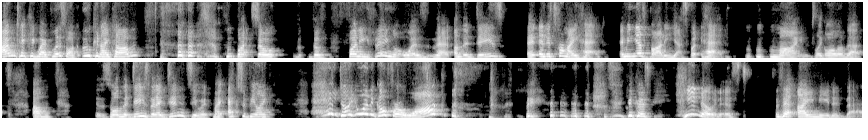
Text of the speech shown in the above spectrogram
I'm taking my bliss walk. Ooh, can I come? but so the funny thing was that on the days, and it's for my head. I mean, yes, body, yes, but head, m- mind, like all of that. Um, so on the days that I didn't do it, my ex would be like, "Hey, don't you want to go for a walk?" because he noticed that I needed that.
